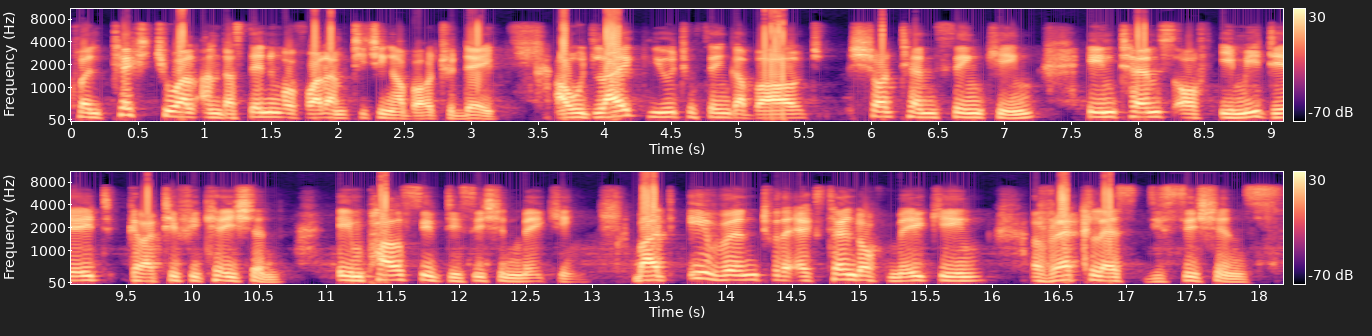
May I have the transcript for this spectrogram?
contextual understanding of what I'm teaching about today, I would like you to think about short term thinking in terms of immediate gratification impulsive decision making, but even to the extent of making reckless decisions,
